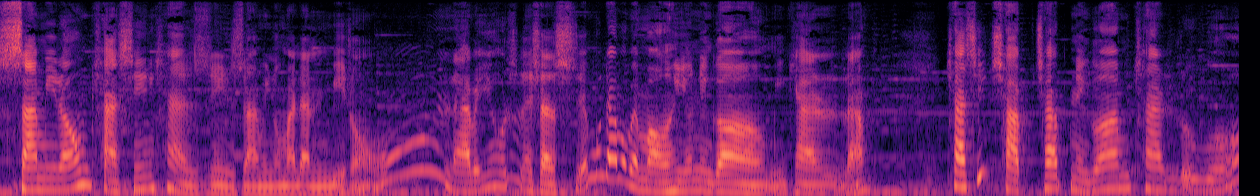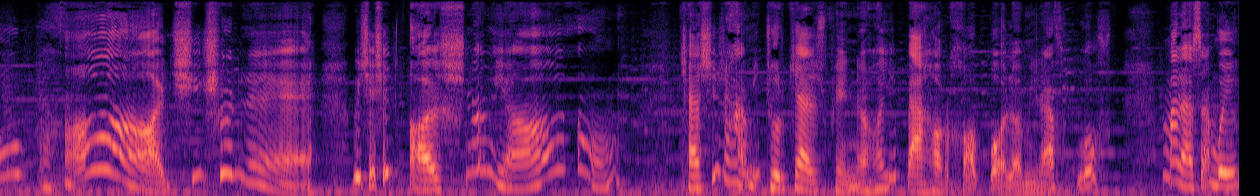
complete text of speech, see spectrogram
سمیرا اون کسی که از زیر زمین اومدن بیرون. لبه حوز نشسته بودم و به ماهی رو نگاه می‌کردم. کسی چپ چپ نگاهم کرد و گفت ها چی شده؟ به چشت آشنا میام. کسی همینطور که از پنه های بهار خواب بالا می‌رفت گفت من اصلا با یه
